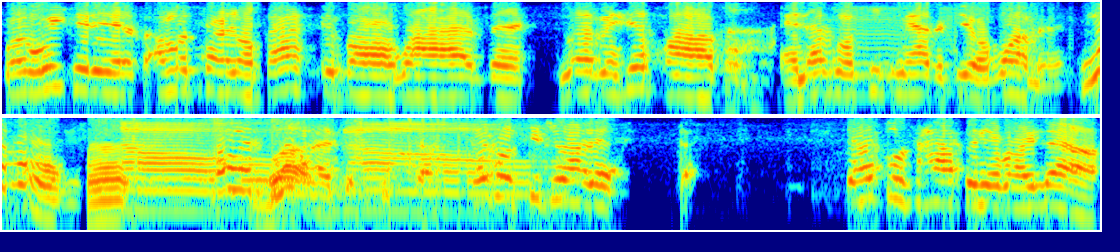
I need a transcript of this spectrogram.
what we get is I'm gonna turn on basketball wives and love and hip hop, and that's gonna teach me how to be a woman. No, No, no, it's not. They're gonna teach you how to. That's what's happening right now.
